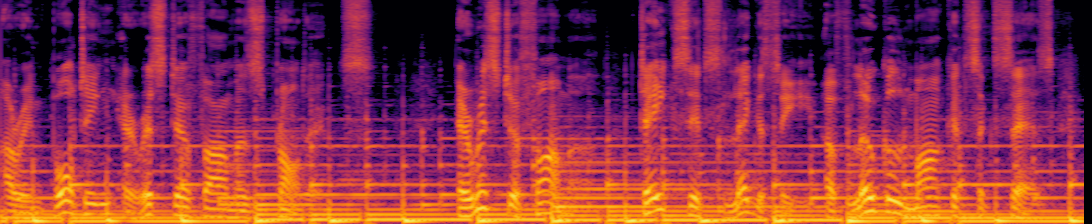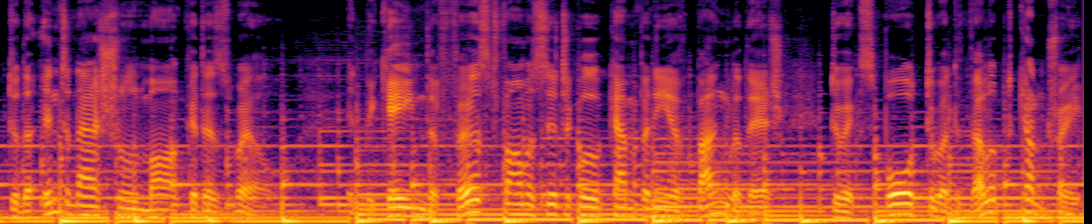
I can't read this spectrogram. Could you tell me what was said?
are importing Aristo Pharma's products. Aristo Pharma takes its legacy of local market success to the international market as well. It became the first pharmaceutical company of Bangladesh to export to a developed country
